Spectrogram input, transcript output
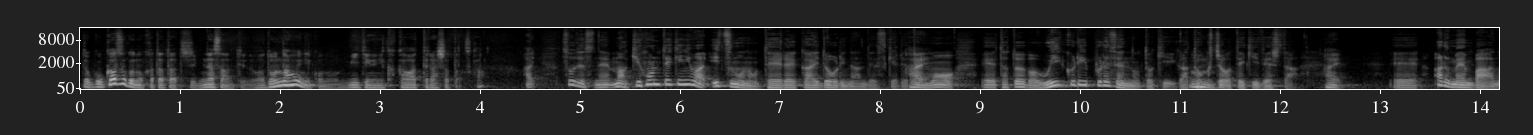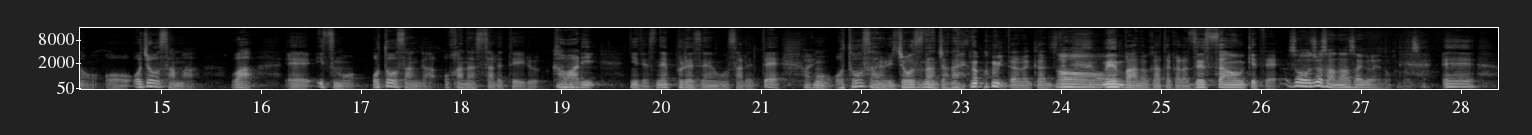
でご家族の方たち皆さんっていうのはどんなふうにこのミーティングに関わってらっしゃったんですか？はい、そうですね、まあ、基本的にはいつもの定例会通りなんですけれども、えー例えばウィークリープレゼンの時が特徴的でした、はい。えーあるメンバーのおお嬢様は、えーいつもお父さんがお話しされている代わりにですね、プレゼンをされて、はい。もうお父さんより上手なんじゃないの？みたいな感じでメンバーの方から絶賛を受けて、そうお嬢さんは何歳ぐらいの方ですか？えー、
